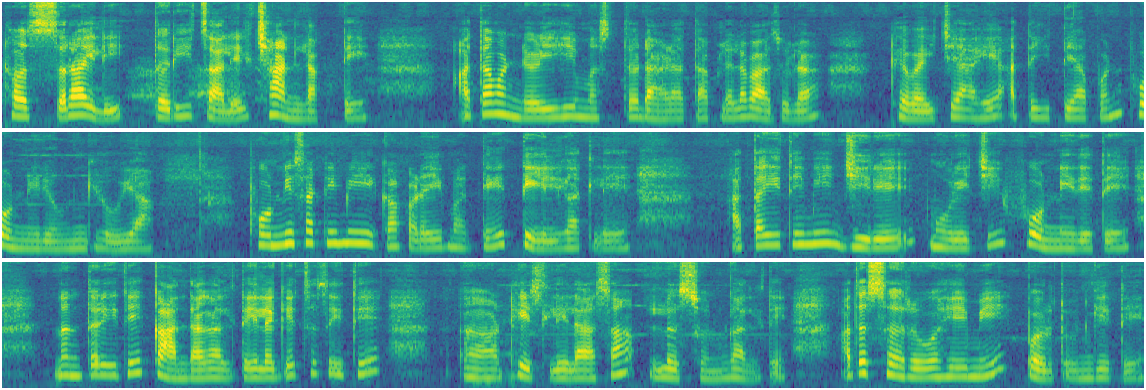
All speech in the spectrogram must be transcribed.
ठस राहिली तरी चालेल छान लागते. आता मंडळी ही मस्त डाळ आता आपल्याला बाजूला ठेवायची आहे. आता इथे आपण फोडणी देऊन घेऊया. फोडणीसाठी मी एका कढईमध्ये तेल घातले. आता इथे मी जिरे मोहरीची फोडणी देते. नंतर इथे कांदा घालते. लगेचच इथे ठेचलेला असा लसूण घालते. आता सर्व हे मी परतून घेते.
